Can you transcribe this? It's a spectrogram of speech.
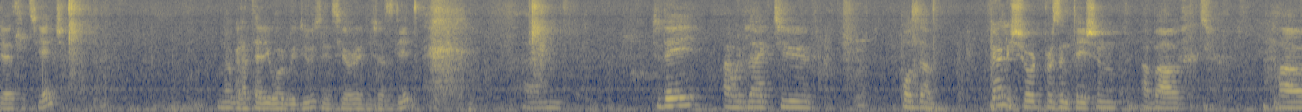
QGIS.ch. I'm not going to tell you what we do since you already just did. um, today, I would like to hold a fairly short presentation about how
